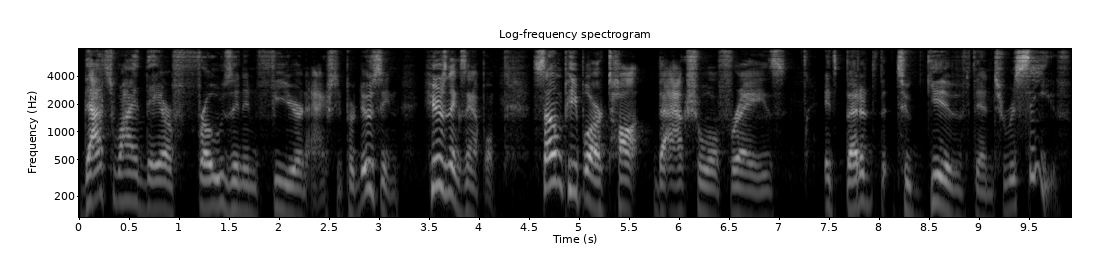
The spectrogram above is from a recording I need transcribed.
That's why they are frozen in fear and actually producing. Here's an example. Some people are taught the actual phrase, it's better to give than to receive.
